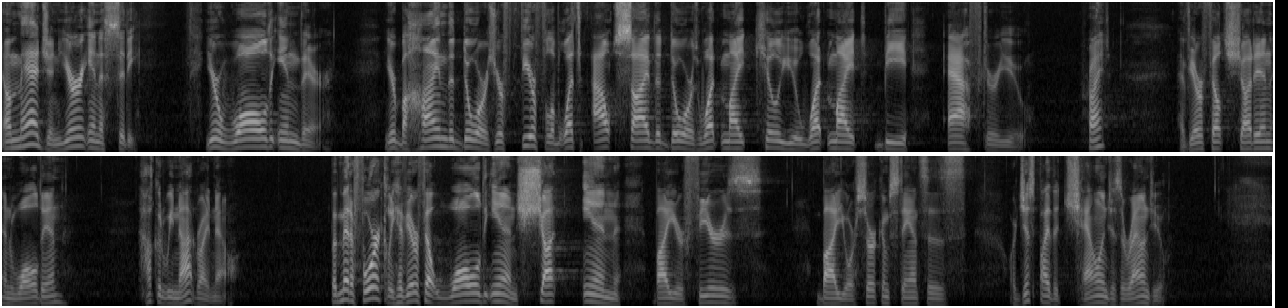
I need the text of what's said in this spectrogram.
Now imagine you're in a city, you're walled in there. You're behind the doors. You're fearful of what's outside the doors, what might kill you, what might be after you right? Have you ever felt shut in and walled in? How could we not right now? But metaphorically, have you ever felt walled in, shut in by your fears, by your circumstances, or just by the challenges around you?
